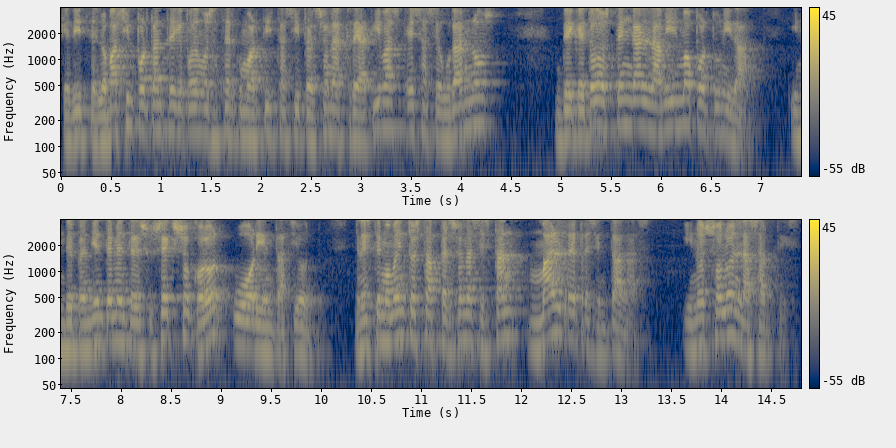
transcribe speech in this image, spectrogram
que dice, lo más importante que podemos hacer como artistas y personas creativas es asegurarnos de que todos tengan la misma oportunidad, independientemente de su sexo, color u orientación. En este momento estas personas están mal representadas, y no solo en las artes.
